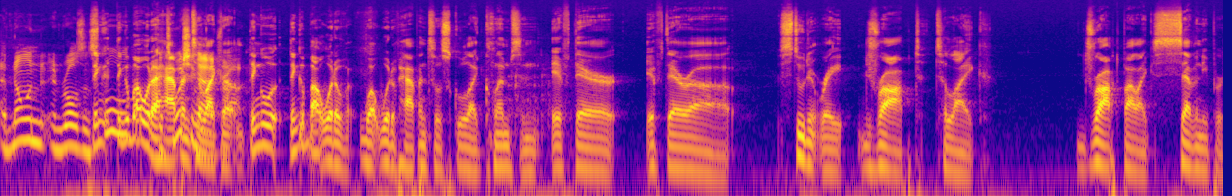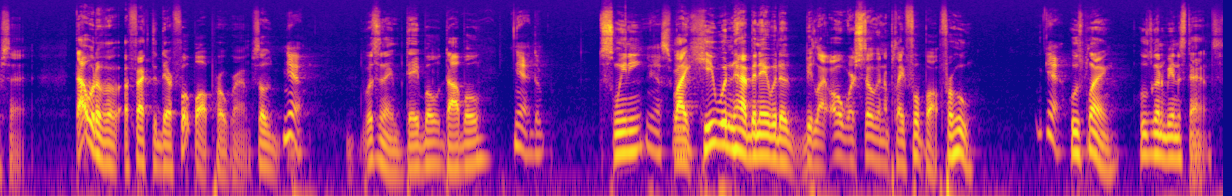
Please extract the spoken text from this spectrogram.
if no one enrolls in think, school. Think about what happened to like a, think think about what what would have happened to a school like Clemson if their if their uh, student rate dropped to like dropped by like 70%. That would have affected their football program. So yeah, what's his name? Dabo, Dabo. Yeah, the, Swinney. Yeah, Swinney. Like he wouldn't have been able to be like, oh, we're still gonna play football for who? Yeah, who's playing? Who's gonna be in the stands?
